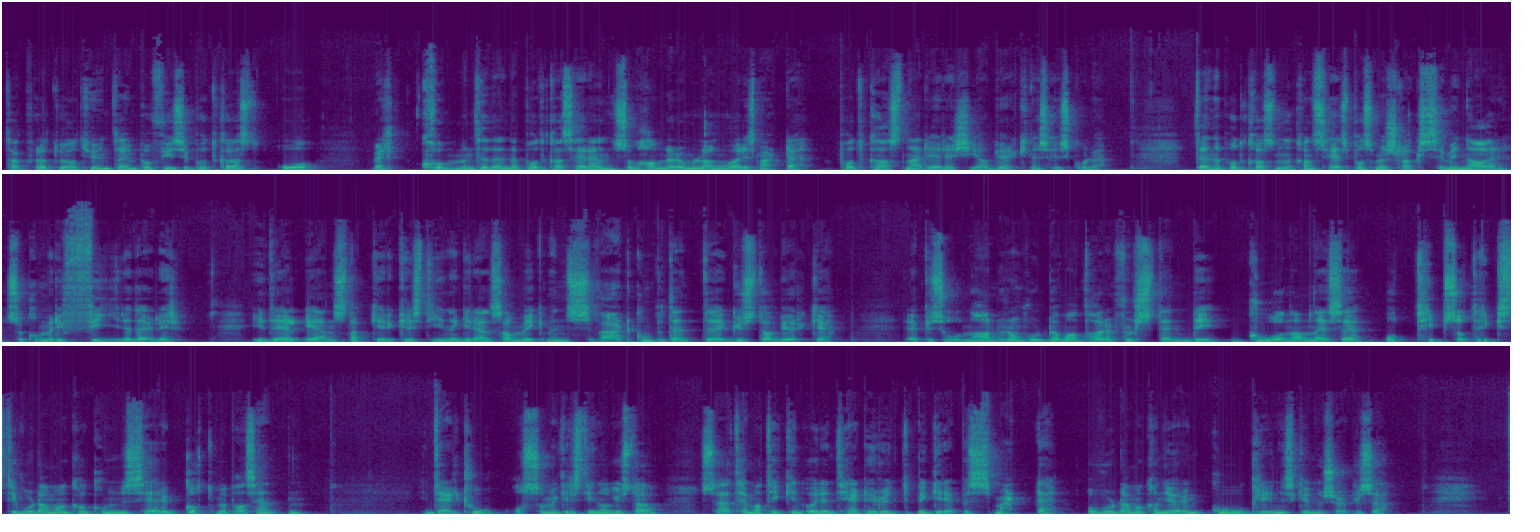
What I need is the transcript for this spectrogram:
Takk for at du har tunet deg inn på Fysi podkast, og velkommen til denne podkastserien som handler om langvarig smerte. Podkasten er i regi av Bjørknes høgskole. Denne podkasten kan ses på som et slags seminar som kommer i fire deler. I del én snakker Kristine Gren Sandvik med den svært kompetente Gustav Bjørke. Episoden handler om hvordan man tar en fullstendig, god anamnese, og tips og triks til hvordan man kan kommunisere godt med pasienten. I del to, også med Kristine og Gustav, så er tematikken orientert rundt begrepet smerte og hvordan man kan gjøre en god klinisk undersøkelse.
